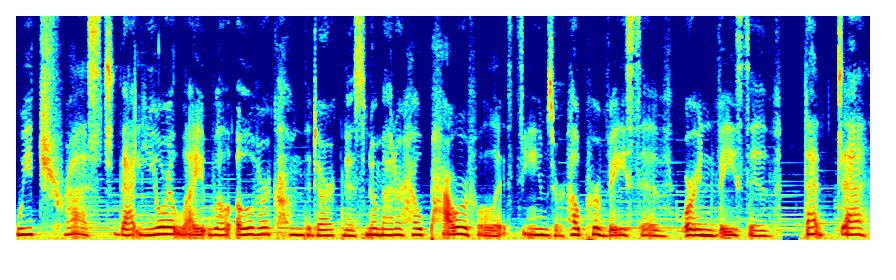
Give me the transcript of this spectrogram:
We trust that your light will overcome the darkness, no matter how powerful it seems or how pervasive or invasive. That death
